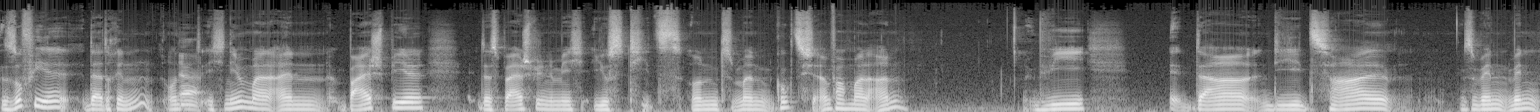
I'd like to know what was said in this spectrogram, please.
so viel da drin und Ja. ich nehme mal ein Beispiel, das Beispiel nämlich Justiz und man guckt sich einfach mal an, wie äh, da die Zahl, also wenn, wenn,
